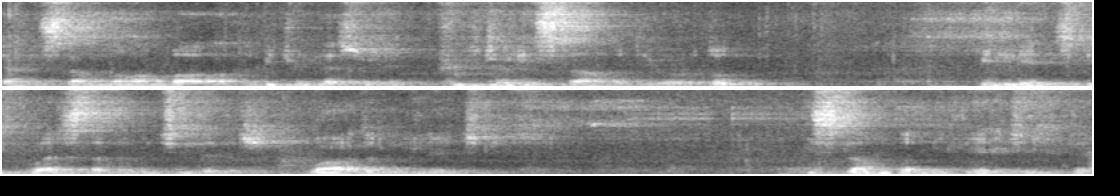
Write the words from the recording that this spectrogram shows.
yani İslam'la olan bağlantı bir cümle söyleyeyim. Kültür İslamı diyordu. Milliyetçilik varsa bunun içindedir. Vardır milliyetçilik. İslam da milliyetçilik de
